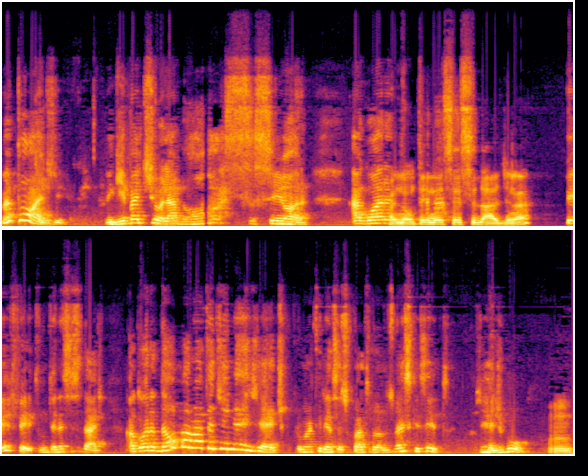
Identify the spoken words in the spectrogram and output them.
Mas pode. Ninguém vai te olhar, nossa senhora. Agora. Mas não tem necessidade, né? Perfeito, não tem necessidade. Agora, dá uma lata de energético para uma criança de 4 anos, não é esquisito? De Red Bull? Hum,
